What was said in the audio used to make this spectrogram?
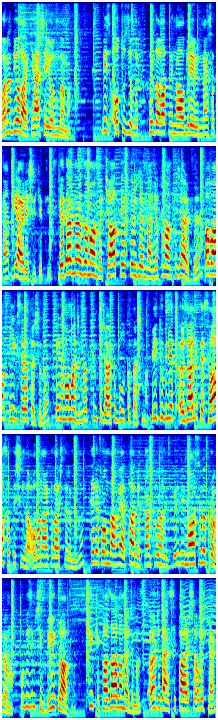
Bana diyorlar ki her şey yolunda mı? Biz 30 yıldır hırdavat ve nalburi ürünler satan bir aile şirketiyiz. Dedemler zamanında kağıt defter üzerinden yapılan ticareti babam bilgisayara taşıdı. Benim amacım da tüm ticareti buluta taşımak. B2B.net özellikle sağ satışında olan arkadaşlarımızın telefondan veya tabletten kullanabildikleri bir muhasebe programı. Bu bizim için büyük rahatlık. Çünkü pazarlamacımız önceden siparişi alırken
